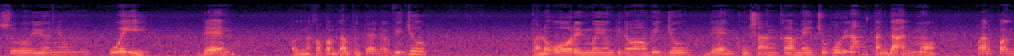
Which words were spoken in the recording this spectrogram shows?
So, yun yung way. Then, pag nakapag-upload tayo ng video, panoorin mo yung ginawang video. Then, kung saan ka medyo kulang, tandaan mo. Para pag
